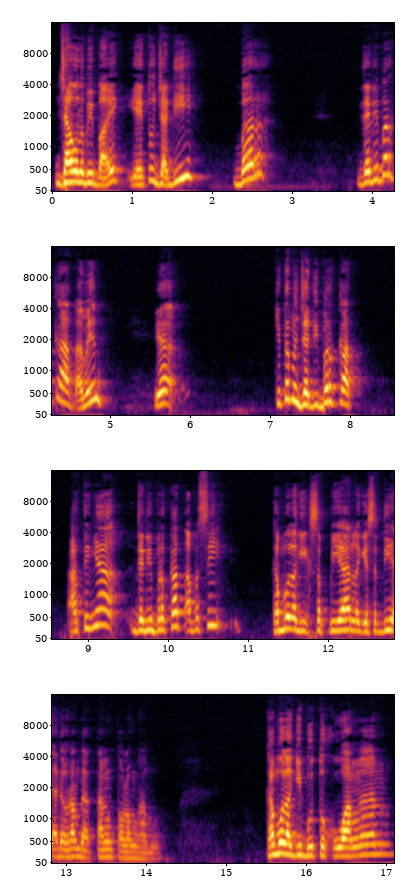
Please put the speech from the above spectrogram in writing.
jauh lebih baik, yaitu jadi ber jadi berkat. Amin. Ya. Kita menjadi berkat. Artinya jadi berkat apa sih? Kamu lagi kesepian, lagi sedih, ada orang datang tolong kamu. Kamu lagi butuh keuangan,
